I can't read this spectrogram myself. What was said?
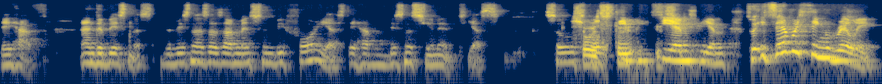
They have. And the business. The business, as I mentioned before, yes, they have a business unit, yes. So, so it's three, CMPM. So it's everything really.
